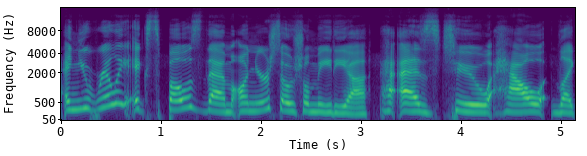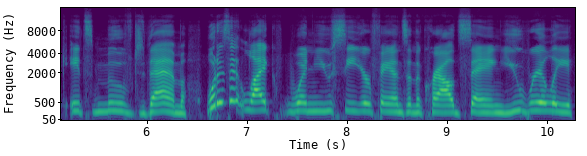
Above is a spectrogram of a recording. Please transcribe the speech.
And you really expose them on your social media as to how, like, it's moved them. What is it like when you see your fans in the crowd saying, You really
